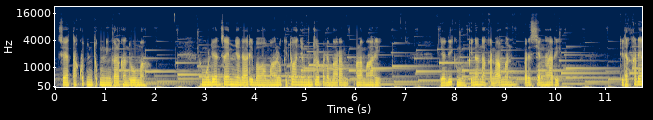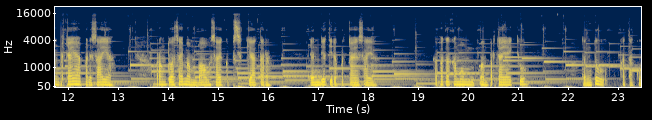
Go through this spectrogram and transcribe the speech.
Saya takut untuk meninggalkan rumah. Kemudian saya menyadari bahwa makhluk itu hanya muncul pada malam, hari. Jadi kemungkinan akan aman pada siang hari. Tidak ada yang percaya pada saya. Orang tua saya membawa saya ke psikiater dan dia tidak percaya saya. Apakah kamu mempercayaiku? Tentu, kataku,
